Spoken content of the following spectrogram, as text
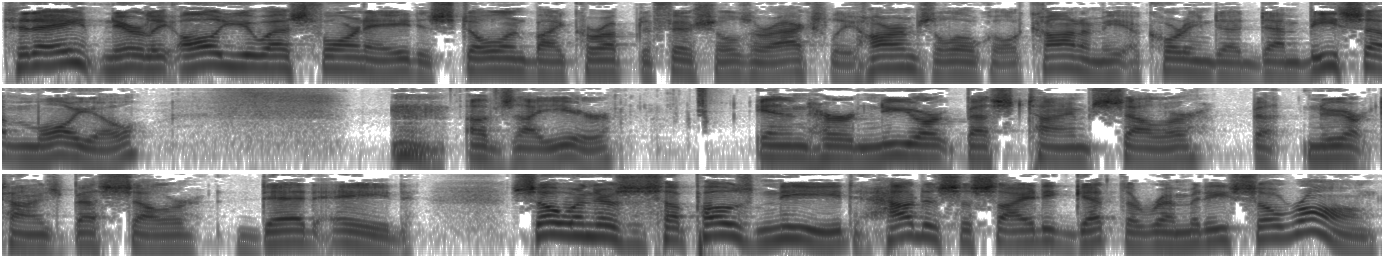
Today, nearly all U.S. foreign aid is stolen by corrupt officials or actually harms the local economy, according to Dambisa Moyo of Zaire in her New York Best Times seller, New York Times bestseller, Dead Aid. So, when there's a supposed need, how does society get the remedy so wrong?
